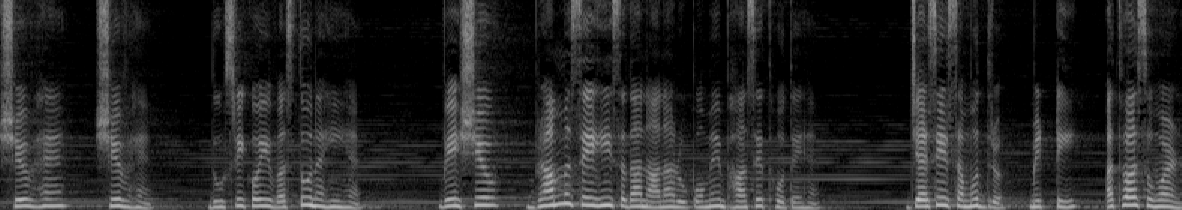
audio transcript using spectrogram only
शिव हैं शिव हैं, दूसरी कोई वस्तु नहीं है। वे शिव ब्रह्म से ही सदा नाना रूपों में भासित होते हैं। जैसे समुद्र, मिट्टी अथवा सुवर्ण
